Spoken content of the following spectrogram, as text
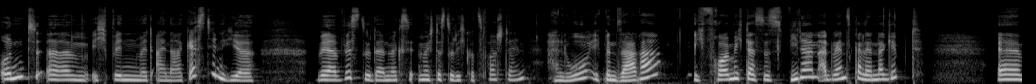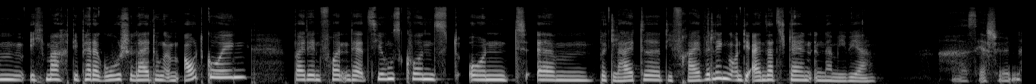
und ähm, ich bin mit einer Gästin hier. Wer bist du denn? Möchtest du dich kurz vorstellen? Hallo, ich bin Sarah. Ich freue mich, dass es wieder einen Adventskalender gibt. Ähm, ich mache die pädagogische Leitung im Outgoing bei den Freunden der Erziehungskunst und ähm, begleite die Freiwilligen und die Einsatzstellen in Namibia. Ah, sehr schön.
